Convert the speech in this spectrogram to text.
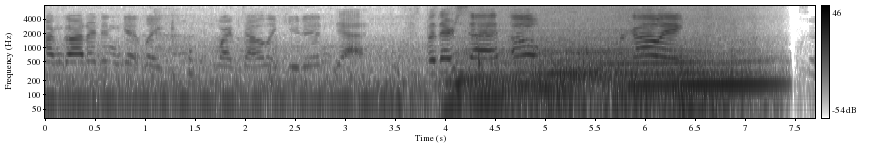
I'm glad I didn't get like wiped out like you did. Yeah. But there's Seth. Oh, we're going. So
